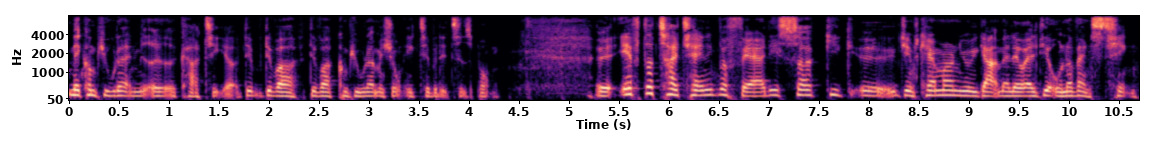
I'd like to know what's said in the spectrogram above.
med computeranimerede karakterer. Det, det, var, det var computeranimation ikke til på det tidspunkt. Øh, efter Titanic var færdig, så gik øh, James Cameron jo i gang med at lave alle de her undervandsting.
